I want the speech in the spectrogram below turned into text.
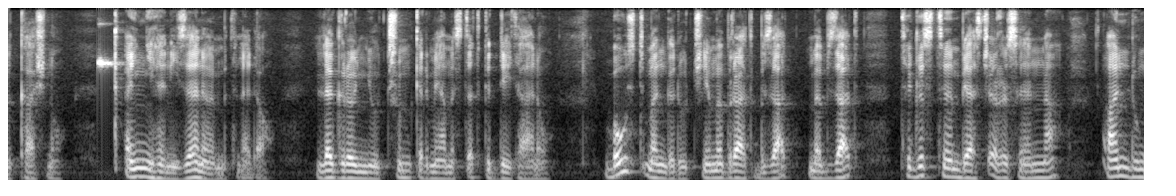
ርካሽ ነው። ቀኝህን ይዘህ ነው የምትነዳው። ለእግረኞችም ቅድሚያ መስጠት ግዴታ ነው። በውስጥ መንገዶች የመብራት ብዛት መብዛት ትዕግስትህን ቢያስጨርስህና አንዱን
